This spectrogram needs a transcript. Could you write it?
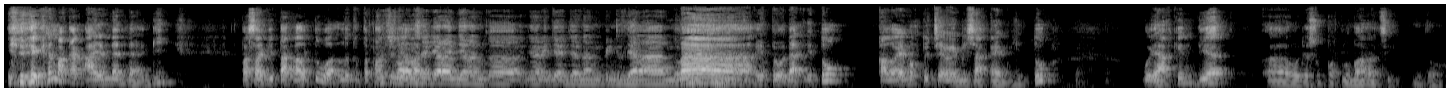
ya kan makan ayam dan daging. Pas lagi tanggal tua lu tetap harus jalan. bisa jalan-jalan ke nyari jajanan pinggir jalan. Nah, itu, nah itu kalau emang tuh cewek bisa kayak begitu, gue yakin dia eh, udah support lu banget sih gitu.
